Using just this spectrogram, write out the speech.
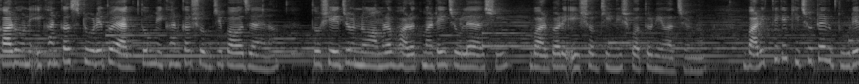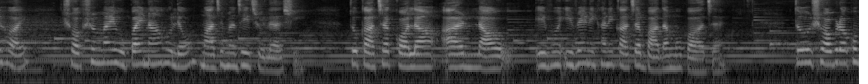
কারণ এখানকার স্টোরে তো একদম এখানকার সবজি পাওয়া যায় না। তো সেই জন্য আমরা ভারত মাঠেই চলে আসি বারবার এইসব জিনিসপত্র নেওয়ার জন্য। বাড়ির থেকে কিছুটা দূরে হয় সবসময় উপায় না হলেও মাঝে মাঝেই চলে আসি। তো কাঁচা কলা আর লাউ এবং ইভেন এখানে কাঁচা বাদামও পাওয়া যায়। তো সব রকম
